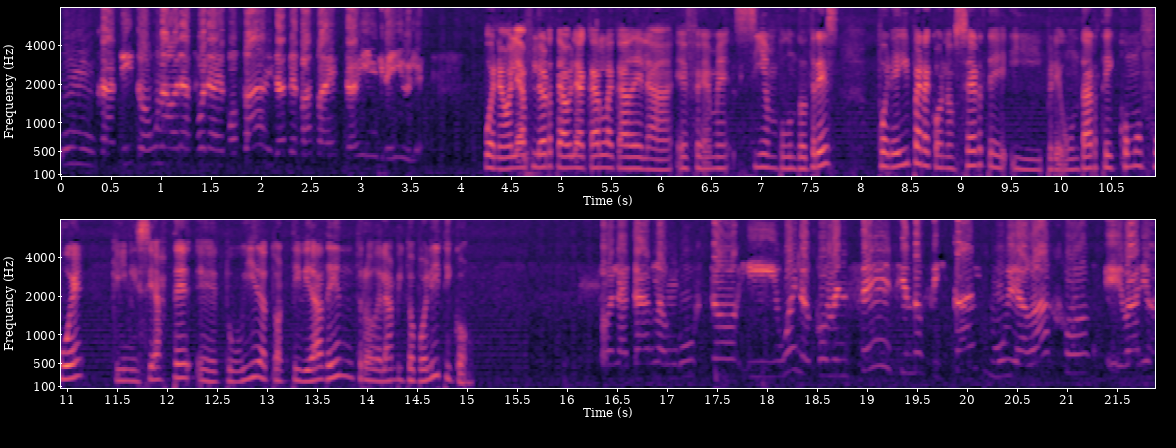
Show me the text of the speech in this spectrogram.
un ratito, una hora fuera de posada y ya te pasa esto, es increíble. Bueno, hola Flor, te habla Carla acá de la FM 100.3. Por ahí para conocerte y preguntarte cómo fue que iniciaste eh, tu vida, tu actividad dentro del ámbito político. Hola Carla, un gusto. Y bueno, comencé siendo fiscal muy de abajo, eh, varios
